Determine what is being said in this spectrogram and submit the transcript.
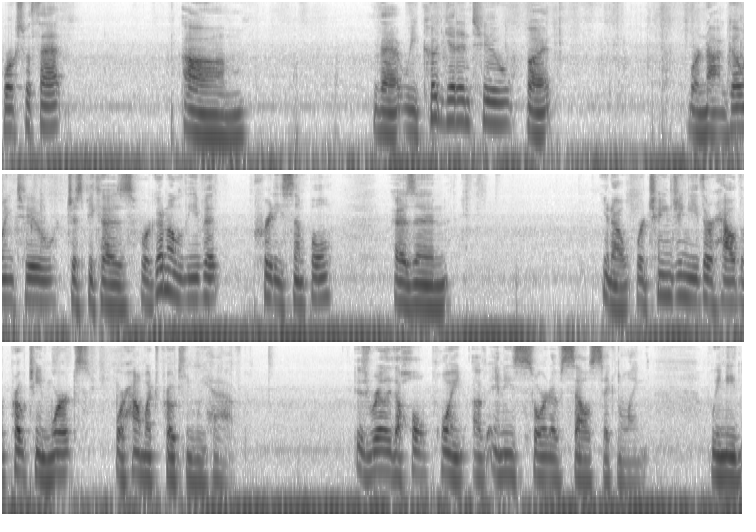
works with that. Um, that we could get into, but we're not going to just because we're going to leave it pretty simple, as in, you know, we're changing either how the protein works or how much protein we have. Is really the whole point of any sort of cell signaling. We need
